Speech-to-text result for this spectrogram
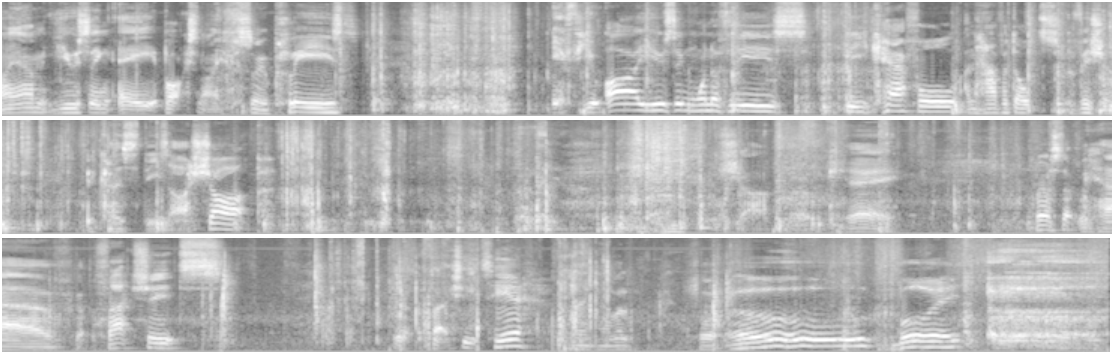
I am using a box knife so please if you are using one of these be careful and have adult supervision because these are sharp. Sharp okay. First up we have got the fact sheets. We got the fact sheets here. Oh boy.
